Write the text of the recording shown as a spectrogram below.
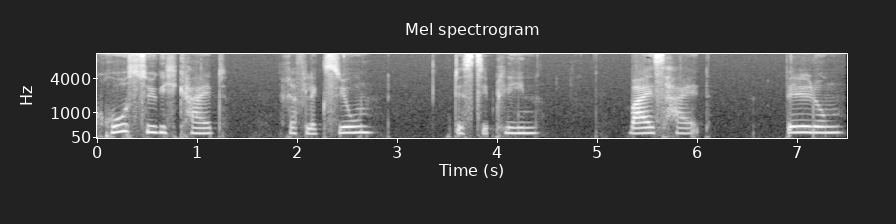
Großzügigkeit, Reflexion, Disziplin, Weisheit, Bildung,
